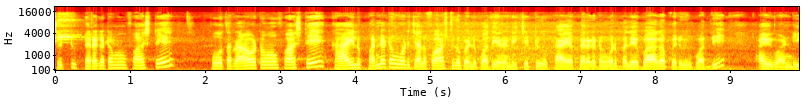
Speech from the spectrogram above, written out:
చెట్టు పెరగటం ఫాస్టే పూత రావటం ఫాస్టే కాయలు పండటం కూడా చాలా ఫాస్ట్గా పండిపోతాయండి చెట్టు కాయ పెరగటం కూడా భలే బాగా పెరిగిపోద్ది. అవిగోండి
